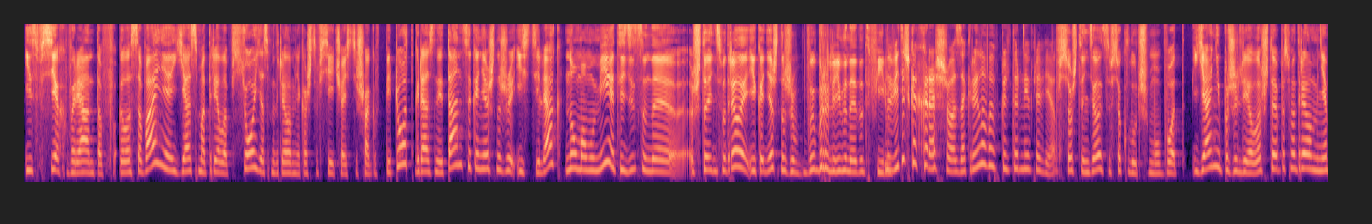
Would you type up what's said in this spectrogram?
Из всех вариантов голосования я смотрела все, я смотрела, мне кажется, все части «Шага вперед», «Грязные танцы», конечно же, и «Стиляк», но «Маму Мию» — это единственное, что я не смотрела, и, конечно же, выбрали именно этот фильм. Ну, видишь, как хорошо, закрыла вы культурный пробел. Все, что не делается, все к лучшему. Вот. Я не пожалела, что я посмотрела, мне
